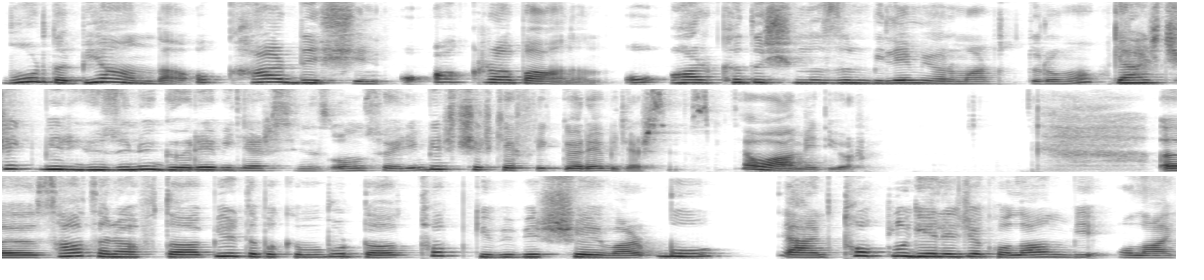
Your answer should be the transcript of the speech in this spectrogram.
Burada bir anda o kardeşin, o akrabanın, o arkadaşınızın bilemiyorum artık durumu gerçek bir yüzünü görebilirsiniz. Onu söyleyeyim. Bir çirkeflik görebilirsiniz. Devam ediyorum. Ee, sağ tarafta bir de bakın burada top gibi bir şey var. Bu yani toplu gelecek olan bir olay.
